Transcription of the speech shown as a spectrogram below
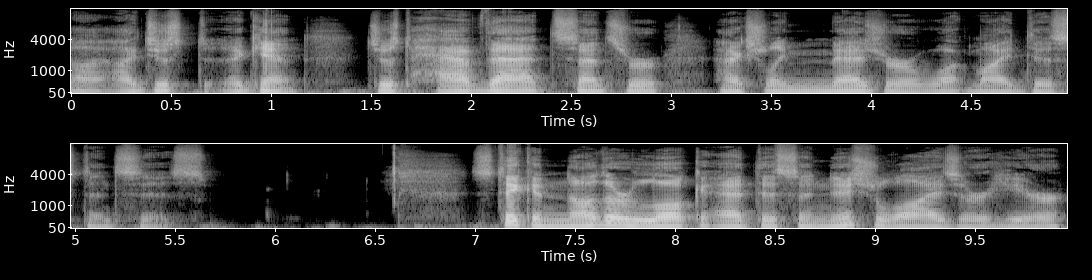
I just, again, just have that sensor actually measure what my distance is. Let's take another look at this initializer here.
